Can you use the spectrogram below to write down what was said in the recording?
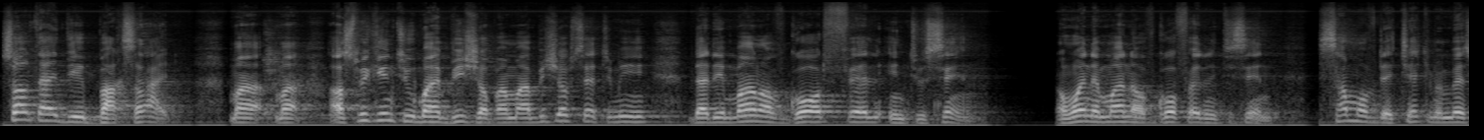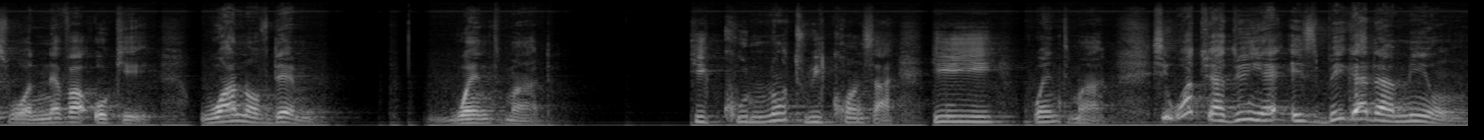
Sometimes they backslide. My, my, I was speaking to my bishop, and my bishop said to me that the man of God fell into sin. And when the man of God fell into sin, some of the church members were never okay. One of them went mad. He could not reconcile. He went mad. See, what you are doing here is bigger than me. Oh.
